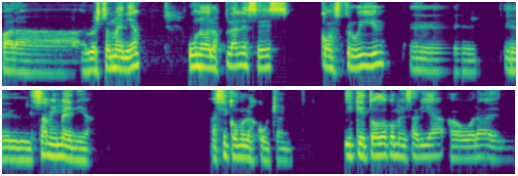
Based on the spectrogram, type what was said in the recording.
para WrestleMania. Uno de los planes es construir eh, el Sami Mania, así como lo escuchan, y que todo comenzaría ahora en,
